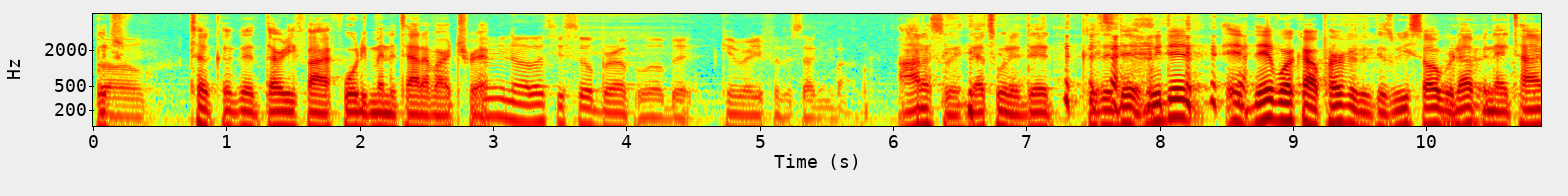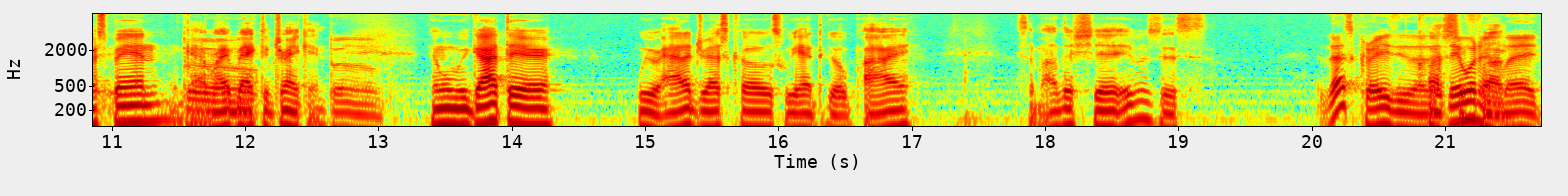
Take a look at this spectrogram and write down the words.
which Boom. took a good 35, 40 minutes out of our Well, trip. you know, let's just sober up a little bit. Get ready for the second bottle. Honestly, that's what it did. Because it did, we did, it did work out perfectly. Because we sobered up in that time span, got right back to drinking. Boom. And when we got there, we were out of dress codes. We had to go buy some other shit. It was just That's crazy though. that They wouldn't let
